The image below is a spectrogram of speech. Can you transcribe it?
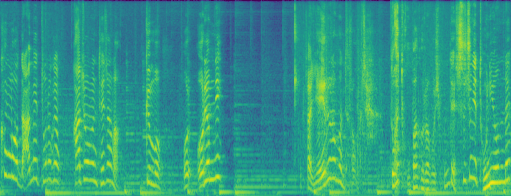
그럼 뭐 남의 돈을 그냥 가져오면 되잖아. 그뭐 어렵니? 자, 예를 한번 들어보자. 너가 도박을 하고 싶은데 수중에 돈이 없네?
